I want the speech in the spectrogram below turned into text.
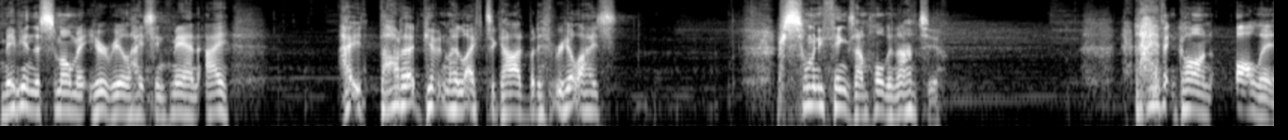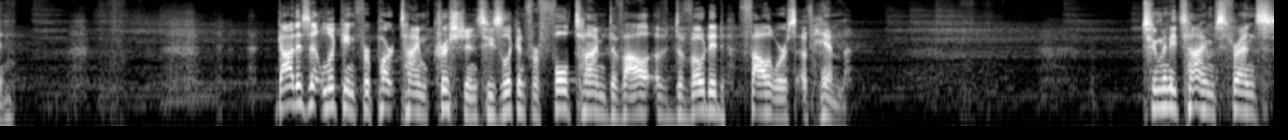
Maybe in this moment you're realizing, man, I, I thought I'd given my life to God, but I realized there's so many things I'm holding on to. and I haven't gone all in. God isn't looking for part time Christians, He's looking for full time devo- devoted followers of Him. Too many times, friends,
